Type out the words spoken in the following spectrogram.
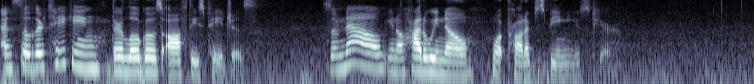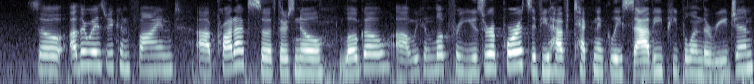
And so they're taking their logos off these pages. So now, you know, how do we know what product is being used here? So other ways we can find uh, products, so if there's no logo, uh, we can look for user reports. If you have technically savvy people in the region,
